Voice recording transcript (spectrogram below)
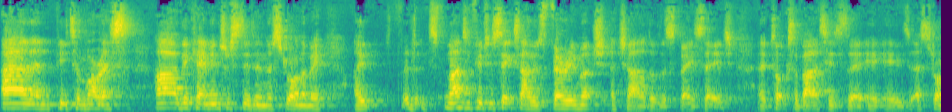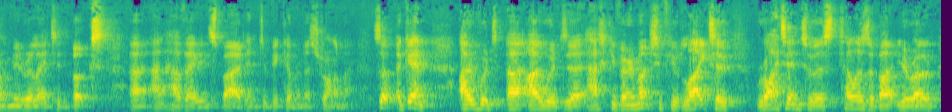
And then Peter Morris, I became interested in astronomy. I 1956, I was very much a child of the space age. It talks about his, uh, his astronomy-related books uh, and how they inspired him to become an astronomer. So again, I would, uh, I would uh, ask you very much if you'd like to write into us, tell us about your own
